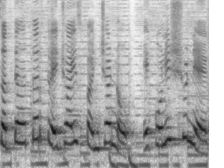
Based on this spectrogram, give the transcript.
सत्याहत्तर त्रेचाळीस पंच्याण्णव एकोणीस शून्य एक.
